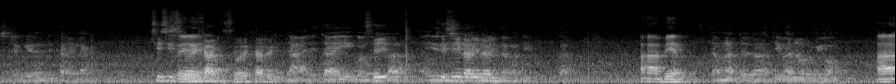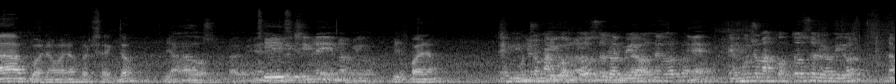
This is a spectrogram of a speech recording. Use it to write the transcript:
si la quieren dejar en acta. sí, sí, Sí. se va a dejar, se va a dejar. Está, está ahí Sí. contemplada. Ahí Sí, dice sí, la que vi, hay la una vi. alternativa. Está. Ah, bien. Está una alternativa en hormigón. Ah, bueno, bueno, perfecto. Está la dos, para que Sí, sí. flexible y en hormigón. Bien. Bueno, ¿Es mucho más costoso el hormigón. Eduardo? ¿Eh? ¿Es mucho más costoso el hormigón? No,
